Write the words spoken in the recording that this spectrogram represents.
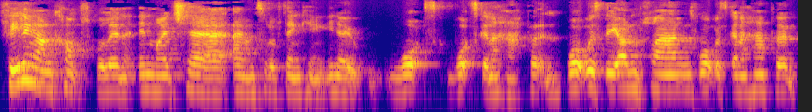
feeling uncomfortable in in my chair and sort of thinking, you know, what's what's going to happen? What was the unplanned? What was going to happen?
